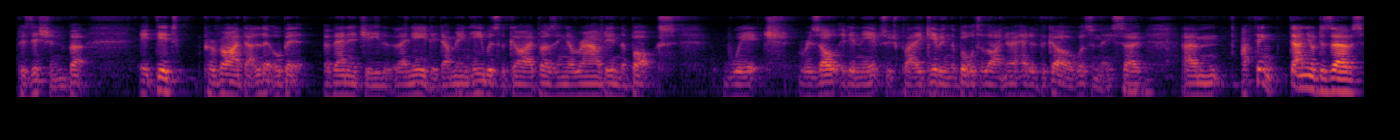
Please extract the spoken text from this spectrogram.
position, but it did provide that little bit of energy that they needed. I mean, he was the guy buzzing around in the box, which resulted in the Ipswich player giving the ball to Leitner ahead of the goal, wasn't he? So um, I think Daniel deserves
